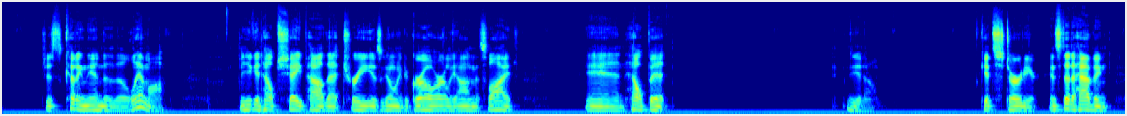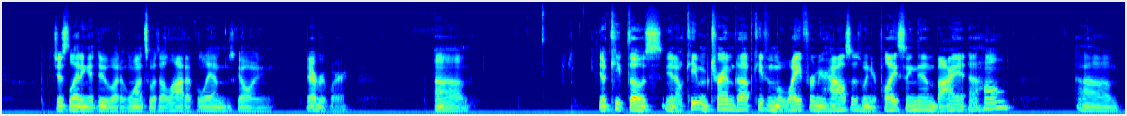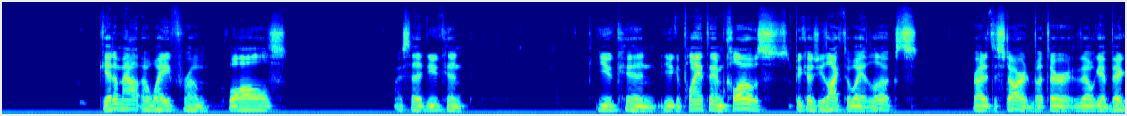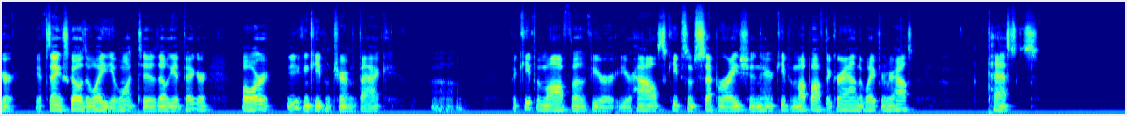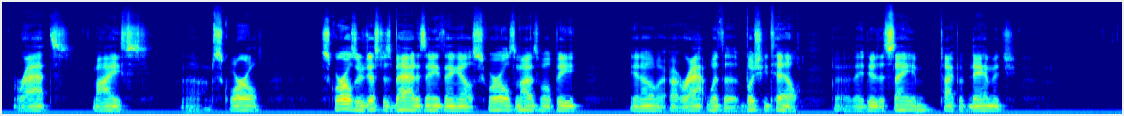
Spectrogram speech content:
just cutting the end of the limb off. You can help shape how that tree is going to grow early on in its life and help it, you know, get sturdier instead of having just letting it do what it wants with a lot of limbs going everywhere. Um, you'll keep those, you know, keep them trimmed up, keep them away from your houses when you're placing them by a home. Um, get them out away from walls. I said you can you can you can plant them close because you like the way it looks right at the start, but they're they'll get bigger if things go the way you want to. They'll get bigger, or you can keep them trimmed back. Uh, but keep them off of your your house. Keep some separation there. Keep them up off the ground, away from your house. Pests, rats, mice, uh, squirrels. Squirrels are just as bad as anything else. Squirrels might as well be you know, a rat with a bushy tail. Uh, they do the same type of damage,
